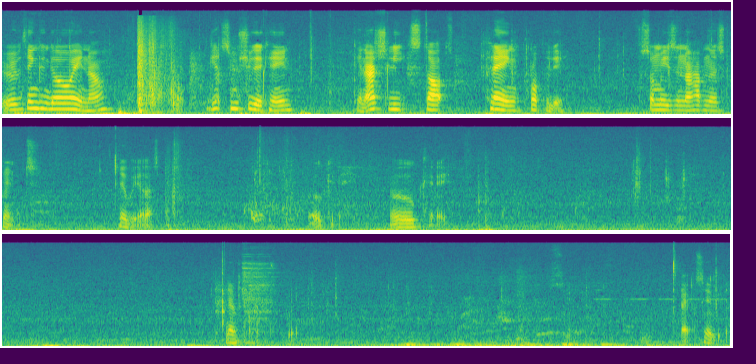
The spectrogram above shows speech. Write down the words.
Everything can go away now. Get some sugarcane. Can actually start playing properly. For some reason I have no sprint. Here we go, that's. Okay. Okay. So here we go.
